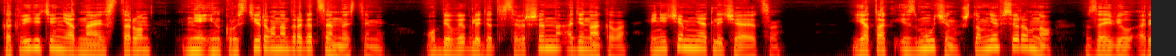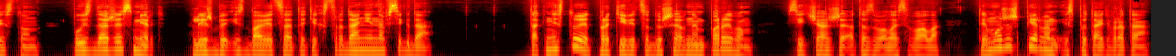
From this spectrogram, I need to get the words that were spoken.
Как видите, ни одна из сторон не инкрустирована драгоценностями. Обе выглядят совершенно одинаково и ничем не отличаются. «Я так измучен, что мне все равно», — заявил Аристон. «Пусть даже смерть, лишь бы избавиться от этих страданий навсегда». «Так не стоит противиться душевным порывам», — сейчас же отозвалась Вала. «Ты можешь первым испытать врата?»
